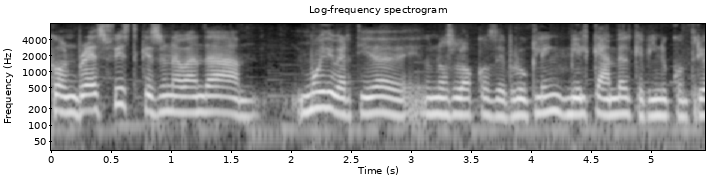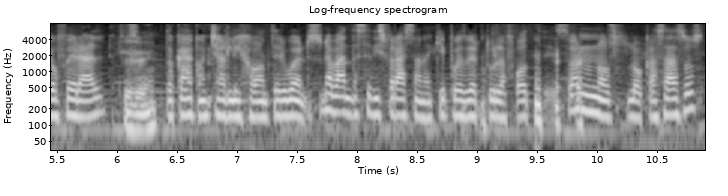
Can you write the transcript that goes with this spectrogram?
con Breastfist, que es una banda muy divertida de unos locos de Brooklyn, Bill Campbell que vino con Trio Feral, tocaba con Charlie Hunter, bueno, es una banda, se disfrazan, aquí puedes ver tú la foto, son unos locasazos,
